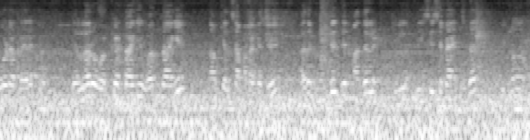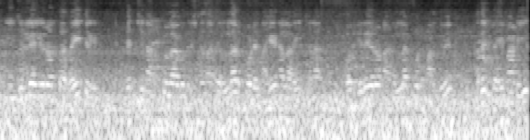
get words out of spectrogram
ಬೋರ್ಡ್ ಆಫ್ ಡೈರೆಕ್ಟರ್ ಎಲ್ಲರೂ ಒಕ್ಕಟ್ಟಾಗಿ ಒಂದಾಗಿ ನಾವು ಕೆಲಸ ಮಾಡಕತ್ತೀವಿ. ಅದಕ್ಕೆ ಮುಂದಿನ ದಿನಮಾನದಲ್ಲಿ ಇಲ್ಲ ಡಿ ಸಿ ಸಿ ಬ್ಯಾಂಕಿಂದ ಇನ್ನೂ ಈ ಜಿಲ್ಲೆಯಲ್ಲಿರುವಂಥ ರೈತರಿಗೆ ಹೆಚ್ಚಿನ ಅನುಕೂಲ ಆಗೋ ದೃಷ್ಟಿಯಿಂದ ನಾವೆಲ್ಲರೂ ಕೂಡ, ನಾವು ಏನೆಲ್ಲ ಐದು ಜನ ಅವ್ರ ಹಿರಿಯರು ನಾವೆಲ್ಲ ಕೂಡ ಮಾಡ್ತೀವಿ. ಅದಕ್ಕೆ ದಯಮಾಡಿ ಈ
